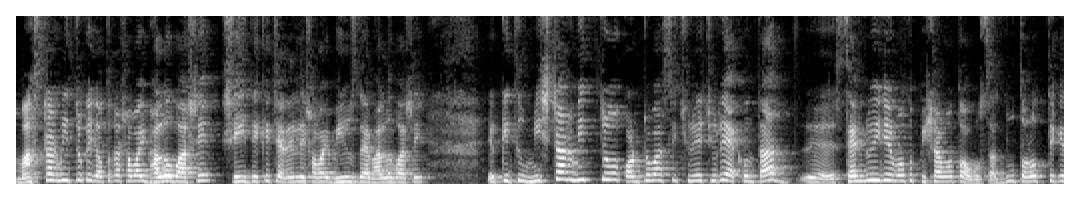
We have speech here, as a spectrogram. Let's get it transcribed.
মাস্টার মিত্রকে যতটা সবাই ভালোবাসে, সেই দেখে চ্যানেলে সবাই ভিউজ দেয়, ভালোবাসে। কিন্তু মিস্টার মিত্র কন্ট্রোভার্সি ছুঁড়ে ছুঁড়ে এখন তার স্যান্ডউইচের মতো পিসার মতো অবস্থা। দু তরফ থেকে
